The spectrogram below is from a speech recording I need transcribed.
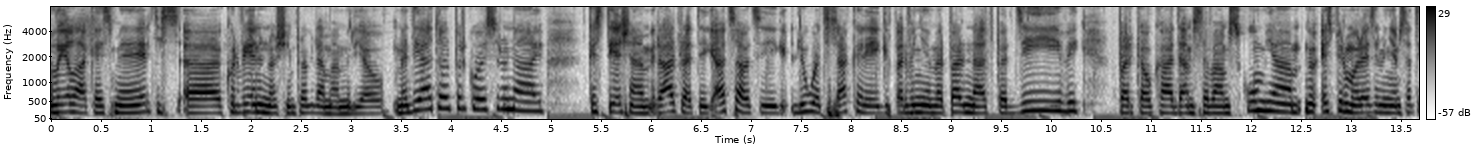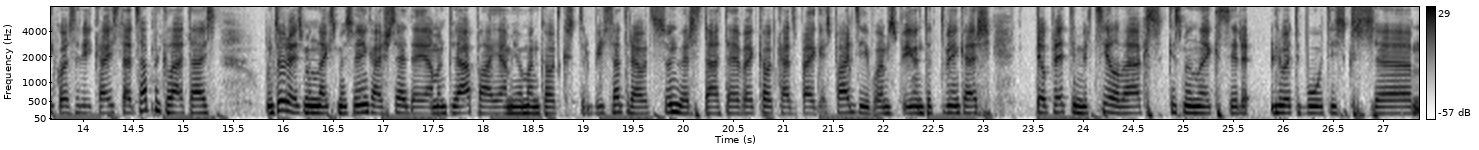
lielākais mērķis, uh, kur viena no šīm programmām ir jau mediātori, par ko es runāju, kas tiešām ir ārprātīgi atsaucīgi, ļoti sakarīgi. Par viņiem var parunāt par dzīvi, par kaut kādām savām skumjām. Nu, es pirmo reizi ar viņiem satikos arī kā izstādes apmeklētājs. Un toreiz man liekas, mēs vienkārši sēdējām un plāpājām, jo man kaut kas tur bija satraucis universitātē vai kaut kāds baigais pārdzīvojums bija. Tad vienkārši tev pretim ir cilvēks, kas man liekas, ir ļoti būtisks uh,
